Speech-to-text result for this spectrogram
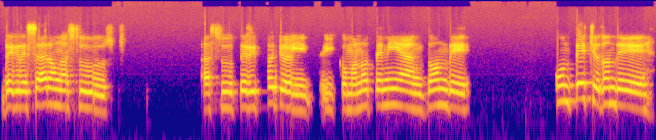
regresaron a sus a su territorio y, y como no tenían donde un techo donde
